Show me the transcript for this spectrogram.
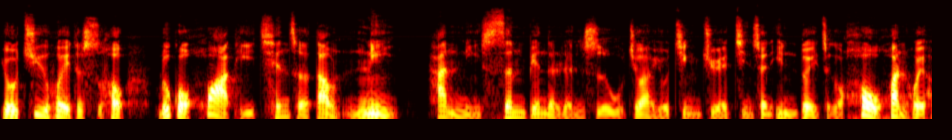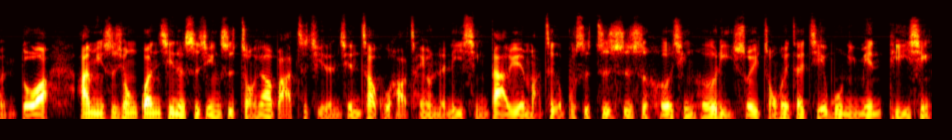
有聚会的时候，如果话题牵扯到你。和你身边的人事物就要有警觉、谨慎应对，这个后患会很多啊。阿明师兄关心的事情是，总要把自己人先照顾好，才有能力行大愿嘛。这个不是自私，是合情合理，所以总会在节目里面提醒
